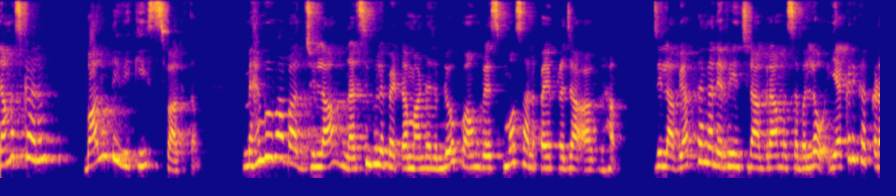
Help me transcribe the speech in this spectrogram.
నమస్కారం. బాలు టీవీకి స్వాగతం. మహబూబాబాద్ జిల్లా నర్సింహులపేట మండలంలో కాంగ్రెస్ మోసాలపై ప్రజా ఆగ్రహం. జిల్లా వ్యాప్తంగా నిర్వహించిన గ్రామ సభల్లో ఎక్కడికక్కడ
